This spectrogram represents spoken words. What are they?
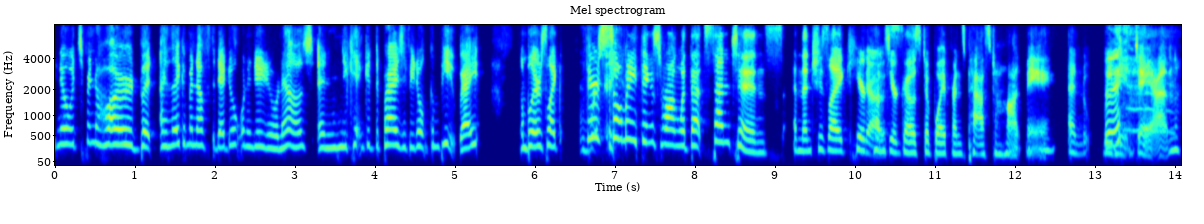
you know, it's been hard, but I like him enough that I don't want to date anyone else. And you can't get the prize if you don't compete, right? And Blair's like, there's so many things wrong with that sentence. And then she's like, here comes your ghost of boyfriend's past to haunt me. And we meet Dan.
